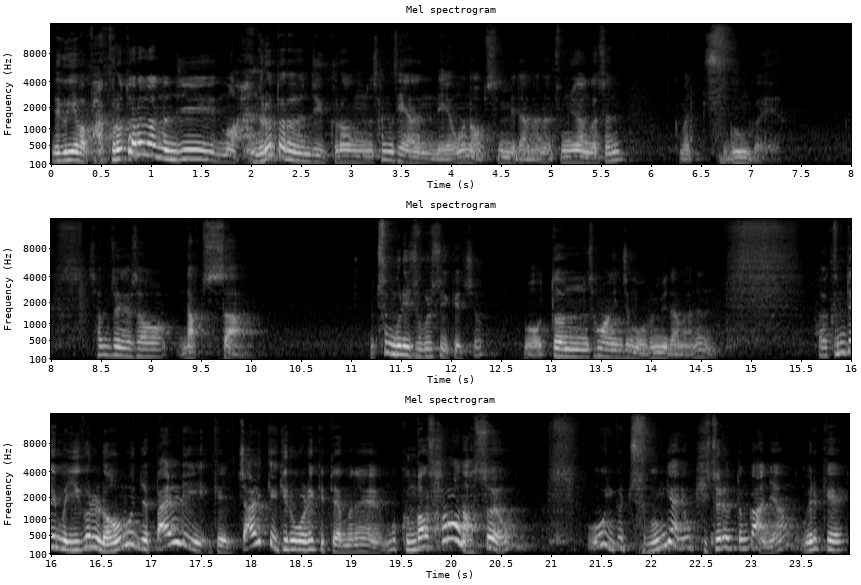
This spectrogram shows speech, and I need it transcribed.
근데 그게 뭐 밖으로 떨어졌는지 뭐 안으로 떨어졌는지 그런 상세한 내용은 없습니다만 중요한 것은 그만 죽은 거예요. 삼성에서 낙사 충분히 죽을 수 있겠죠. 뭐 어떤 상황인지 모릅니다만은 아, 근데 뭐 이거를 너무 이제 빨리 이렇게 짧게 기록을 했기 때문에 뭐 금방 살아났어요. 오, 이거 죽은 게 아니고 기절했던 거 아니야? 뭐 이렇게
